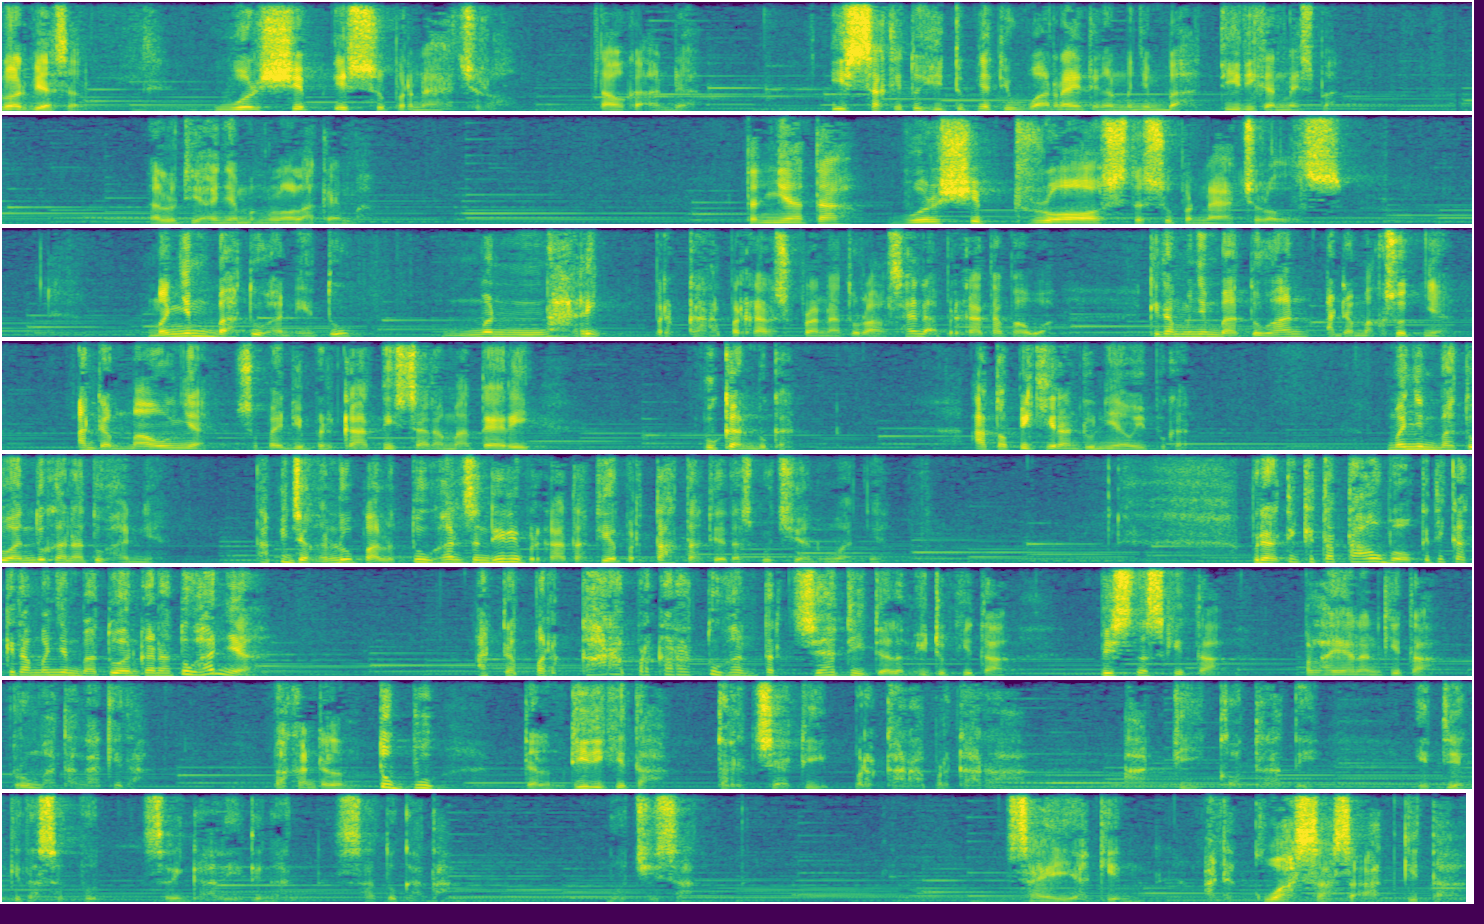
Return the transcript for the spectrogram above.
Luar biasa. Worship is supernatural. Tahukah Anda? Ishak itu hidupnya diwarnai dengan menyembah dirikan mesbah. Lalu dia hanya mengelola kemah. Ternyata worship draws the supernaturals. Menyembah Tuhan itu menarik perkara-perkara supernatural. Saya tidak berkata bahwa kita menyembah Tuhan ada maksudnya, ada maunya supaya diberkati secara materi. Bukan, bukan. Atau pikiran duniawi, bukan. Menyembah Tuhan itu karena Tuhannya. Tapi jangan lupa loh, Tuhan sendiri berkata, dia bertahta di atas pujian umatnya. Berarti kita tahu bahwa ketika kita menyembah Tuhan karena Tuhannya, ada perkara-perkara Tuhan terjadi dalam hidup kita, bisnis kita, pelayanan kita, rumah tangga kita. Bahkan dalam tubuh, dalam diri kita terjadi perkara-perkara adi kodrati. Itu yang kita sebut sering kali dengan satu kata, mujizat. Saya yakin ada kuasa saat kita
